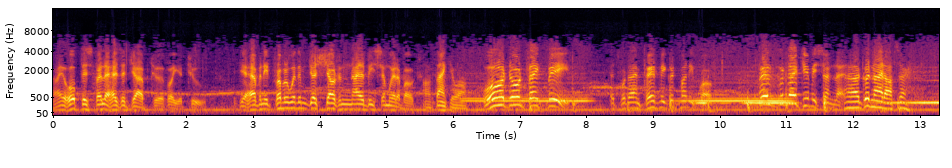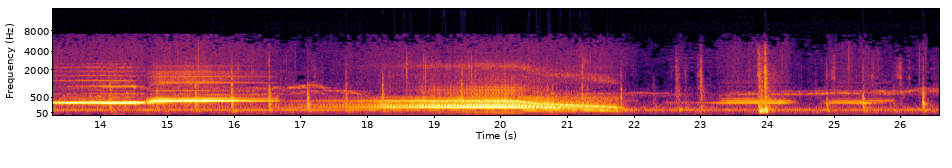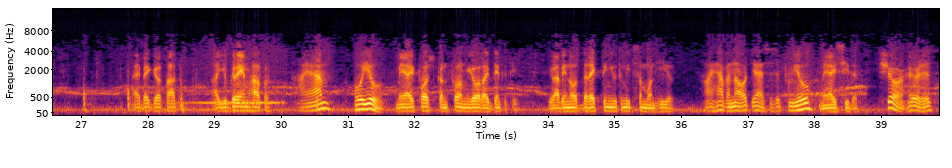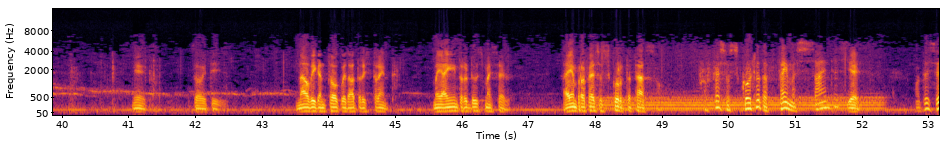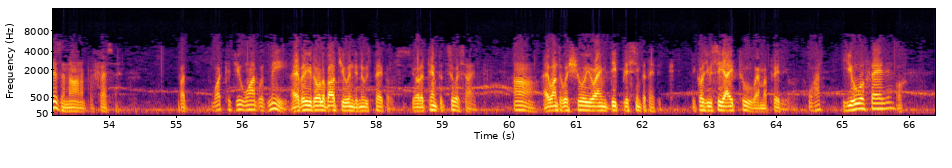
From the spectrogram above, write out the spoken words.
I hope this fella has a job to for you, too. If you have any trouble with him, just shout and I'll be somewhere about. Oh, thank you, officer. Oh, don't thank me. That's what I'm paid me good money for. Well, good night to you, me son lad. Uh, good night, officer. I beg your pardon. Are you Graham Harper? I am? Who are you? May I first confirm your identity? You have a note directing you to meet someone here. I have a note, yes. Is it from you? May I see that? Sure, here it is. Yes, so it is. Now we can talk without restraint. May I introduce myself? I am Professor Skurta Tasso. Professor Skurta, the famous scientist? Yes. Well, this is an honor, Professor. But what could you want with me? I've read all about you in the newspapers. Your attempted suicide. Oh, I want to assure you I am deeply sympathetic. Because you see, I too am a failure. what? You a failure? Oh,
